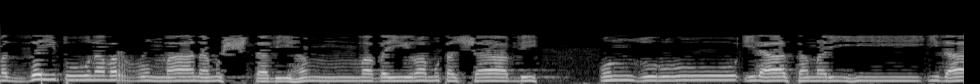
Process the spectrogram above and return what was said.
والزيتون والرمان مشتبها وغير متشابه انظروا إلى ثمره إذا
